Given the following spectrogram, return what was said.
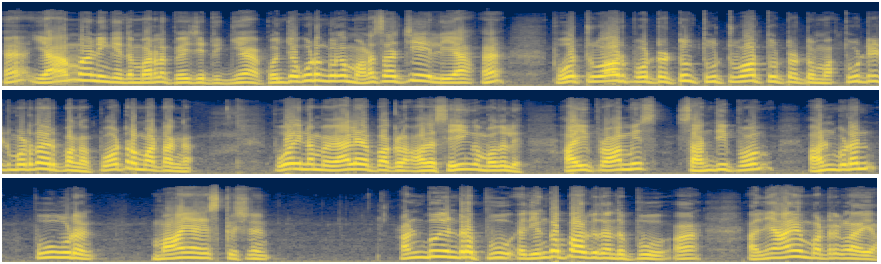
இருக்கேன் ஏம்மா நீங்கள் இந்த மாதிரிலாம் பேசிகிட்டு இருக்கீங்க? கொஞ்சம் கூட உங்களுக்கு மனசாட்சியே இல்லையா? போற்றுவார் போற்றட்டும் தூற்றுவார் தூற்றட்டுமா? தூட்டிட்டு மட்டும் தான் இருப்பாங்க போற்ற மாட்டாங்க. போய் நம்ம வேலையை பார்க்கலாம். அதை செய்யுங்க முதல்ல. ஐ ப்ராமிஸ் சந்திப்போம். அன்புடன் பூவுடன். மாயா எஸ் கிருஷ்ணன். அன்பு என்ற பூ. அது எங்கேப்பா இருக்குது அந்த பூ? ஆ? அது நியாயம் பண்ணுறீங்களா ஐயா?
